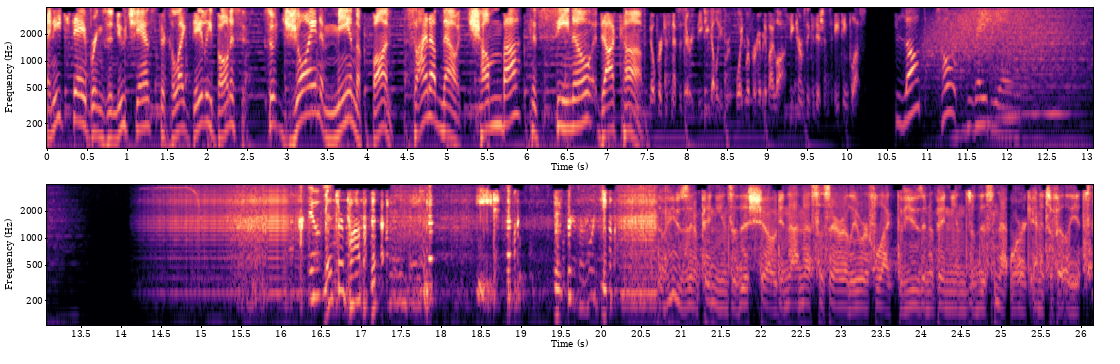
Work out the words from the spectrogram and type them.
and each day brings a new chance to collect daily bonuses. So join me in the fun. Sign up now at ChumbaCasino.com. No purchase necessary. VGW. Void were prohibited by law. See terms and conditions. 18 plus. Blog Talk Radio. Mr. Pop. The views and opinions of this show do not necessarily reflect the views and opinions of this network and its affiliates.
